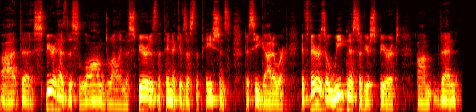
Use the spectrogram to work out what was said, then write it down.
Uh, the spirit has this long dwelling. The spirit is the thing that gives us the patience to see God at work. If there is a weakness of your spirit, um, then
